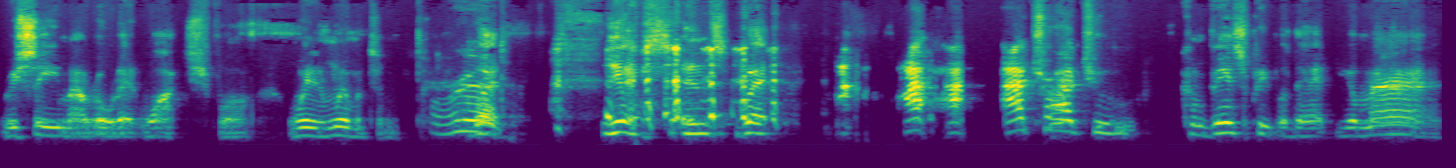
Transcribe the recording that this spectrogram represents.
received my Rolex watch for winning Wimbledon. Rude. But yes, and but I, I I try to convince people that your mind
